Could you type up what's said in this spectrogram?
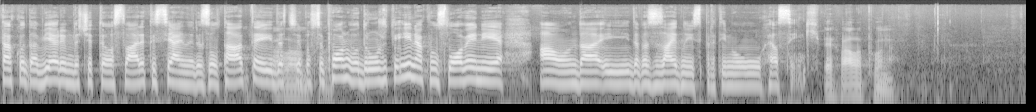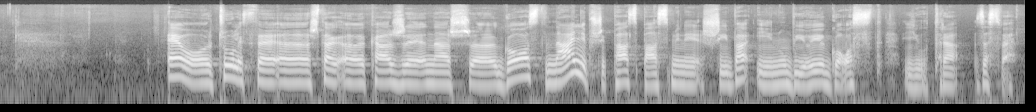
tako da vjerujem da ćete ostvariti sjajne rezultate i da ćemo se ponovo družiti i nakon Slovenije, a onda i da vas zajedno ispratimo u Helsinki. E, hvala puno. Evo, čuli ste e, šta e, kaže naš e, gost. Najljepši pas pasmine Šiba Inu bio je gost jutra za sve.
